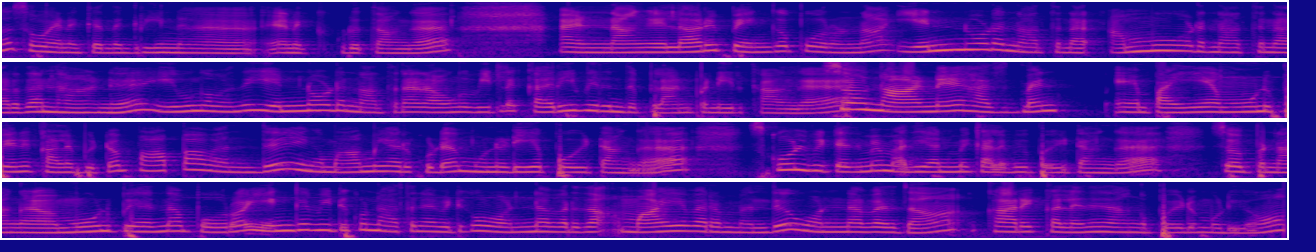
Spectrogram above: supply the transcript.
ஸோ எனக்கு அந்த க்ரீனு எனக்கு கொடுத்தாங்க. அண்ட் நாங்கள் எல்லோரும் இப்போ எங்கே போகிறோன்னா என்னோட நாத்தனார் அம்முவோட நாத்தனார் தான் நான். இவங்க வந்து என்னோட நாத்தனார். அவங்க வீட்டில் கறி விருந்து பிளான் பண்ணியிருக்காங்க ஸோ நான் ஹஸ்பண்ட் என் பையன் மூணு பேரும் கிளம்பிட்டோம். பாப்பா வந்து எங்கள் மாமியார் கூட முன்னாடியே போயிட்டாங்க. ஸ்கூல் விட்டதுமே மதியானமே கிளம்பி போயிட்டாங்க. ஸோ இப்போ நாங்கள் மூணு பேர் தான் போகிறோம் எங்கள் வீட்டுக்கும் நாத்தனா வீட்டுக்கும் ஒன் ஹவர் தான். மாயவரம் வந்து ஒன் ஹவர் தான். காரைக்கால்லேருந்து நாங்கள் போயிட முடியும்.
